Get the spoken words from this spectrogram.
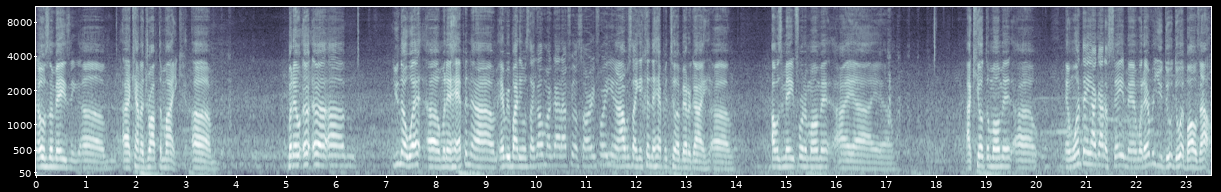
it was amazing. Um, I kind of dropped the mic. Um, but it, uh, uh, um, you know what? Uh, when it happened, um, everybody was like, "Oh my God, I feel sorry for you." And I was like, "It couldn't have happened to a better guy." I was made for the moment. I I, I killed the moment. Uh, and one thing I gotta say, man, whatever you do, do it balls out.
